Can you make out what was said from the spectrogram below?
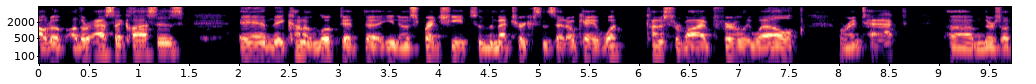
out of other asset classes and they kind of looked at the you know spreadsheets and the metrics and said okay what kind of survived fairly well or intact um, there's a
